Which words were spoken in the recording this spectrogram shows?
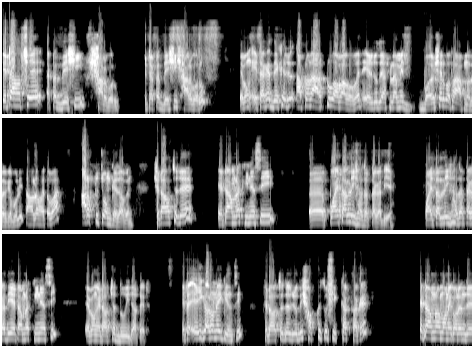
এটা হচ্ছে একটা দেশি সার গরু। এটা একটা দেশি সার গরু। এবং এটাকে দেখে আপনারা আর একটু অবাক হবেন, এর যদি আসলে আমি বয়সের কথা আপনাদেরকে বলি, তাহলে হয়তোবা আর একটু চমকে যাবেন। সেটা হচ্ছে যে, এটা আমরা কিনেছি পঁয়তাল্লিশ হাজার টাকা দিয়ে। পঁয়তাল্লিশ হাজার টাকা দিয়ে এটা আমরা কিনেছি এবং এটা হচ্ছে দুই দাঁতের এটা এই কারণেই কিনছি। সেটা হচ্ছে যে যদি সবকিছু ঠিকঠাক থাকে, এটা আমরা মনে করেন যে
